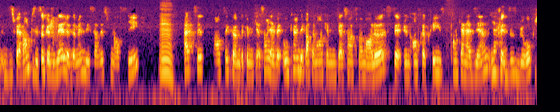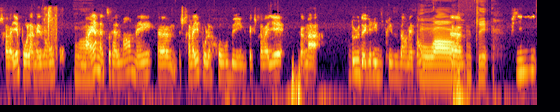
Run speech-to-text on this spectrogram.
différent. Puis c'est ça que je voulais, le domaine des services financiers. Mm. À titre comme de communication, il n'y avait aucun département de communication à ce moment-là. C'était une entreprise pan-canadienne. Il y avait 10 bureaux, puis je travaillais pour la maison mère, naturellement, mais euh, je travaillais pour le holding. Fait que je travaillais comme à 2 degrés du président, mettons. Wow! Euh, OK. Puis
